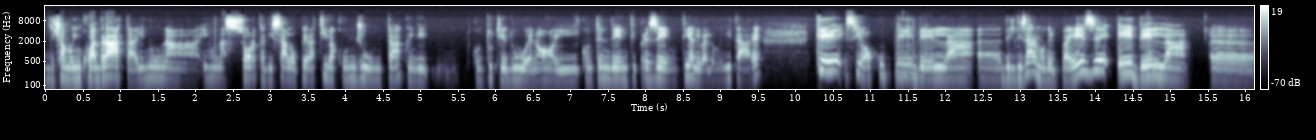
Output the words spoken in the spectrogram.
diciamo, inquadrata in una, in una, sorta di sala operativa congiunta, quindi con tutti e due no, i contendenti presenti a livello militare, che si occupi della, eh, del disarmo del paese e della eh,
